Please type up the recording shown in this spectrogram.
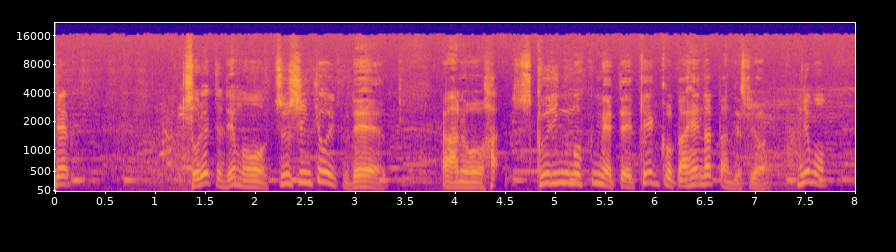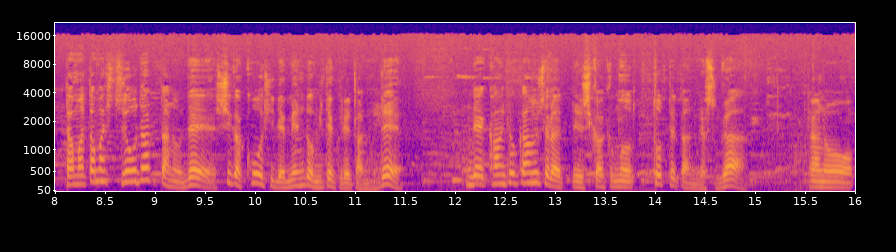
でそれってでも通信教育であのスクーリングも含めて結構大変だったんですよ。でもたまたま必要だったので市が公費で面倒を見てくれたのでで環境カウンセラーっていう資格も取ってたんですがあの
